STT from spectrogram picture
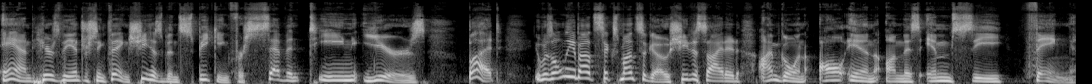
And here's the interesting thing she has been speaking for 17 years. But it was only about six months ago she decided, I'm going all in on this MC thing.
